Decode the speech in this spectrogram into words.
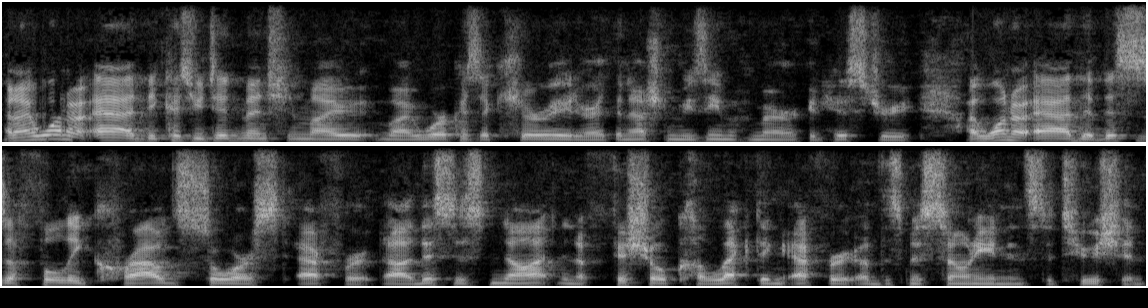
And I want to add, because you did mention my my work as a curator at the National Museum of American History, I want to add that this is a fully crowdsourced effort. Uh, this is not an official collecting effort of the Smithsonian Institution.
